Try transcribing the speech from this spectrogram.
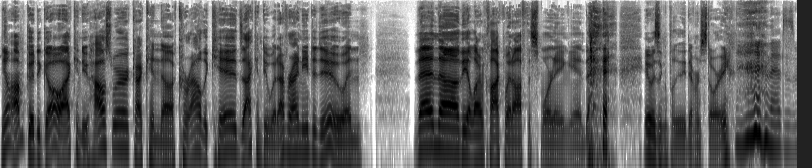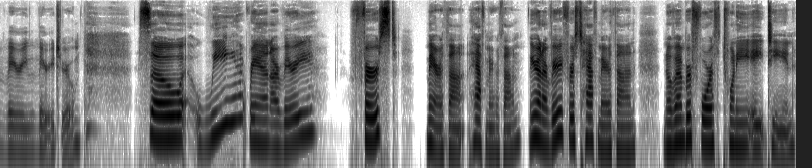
you know, I'm good to go. I can do housework. I can uh, corral the kids. I can do whatever I need to do. And then uh, the alarm clock went off this morning, and it was a completely different story. That's very, very true. So we ran our very first marathon, half marathon. We ran our very first half marathon November 4th, 2018,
